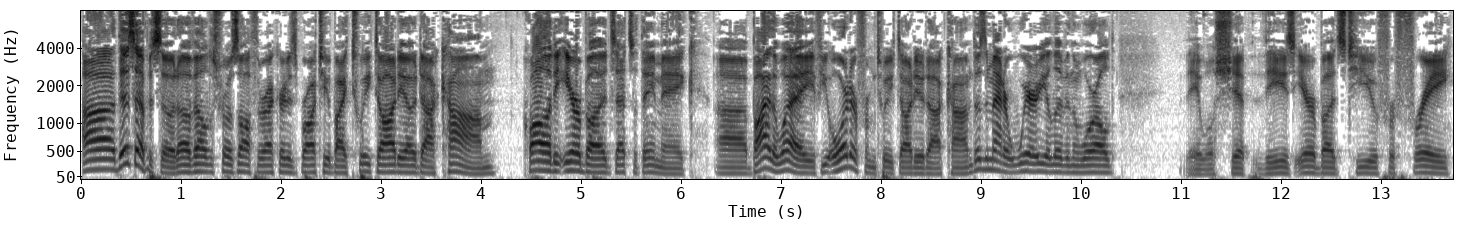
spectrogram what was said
Uh, this episode of Elder Scrolls Off the Record is brought to you by TweakedAudio.com. Quality earbuds, that's what they make. Uh, by the way, if you order from TweakedAudio.com, doesn't matter where you live in the world, they will ship these earbuds to you for free.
